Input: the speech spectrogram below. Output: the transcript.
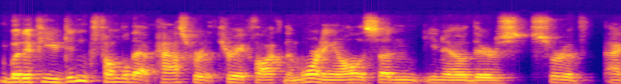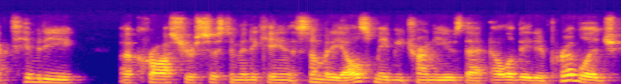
but if you didn't fumble that password at three o'clock in the morning, and all of a sudden, you know, there's sort of activity across your system indicating that somebody else may be trying to use that elevated privilege,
